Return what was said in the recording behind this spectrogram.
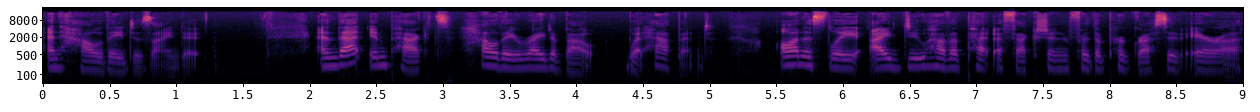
and how they designed it. And that impacts how they write about what happened honestly, I do have a pet affection for the progressive era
